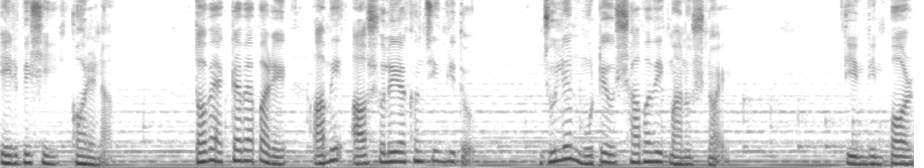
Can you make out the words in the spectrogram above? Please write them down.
এর বেশি করে না। তবে একটা ব্যাপারে আমি আসলেই এখন চিন্তিত। জুলিয়ান মোটেও স্বাভাবিক মানুষ নয়। তিন দিন পর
